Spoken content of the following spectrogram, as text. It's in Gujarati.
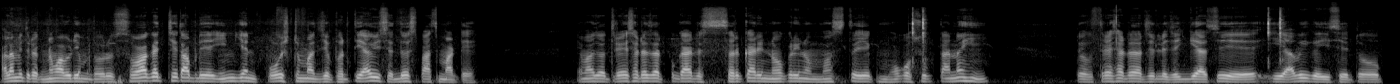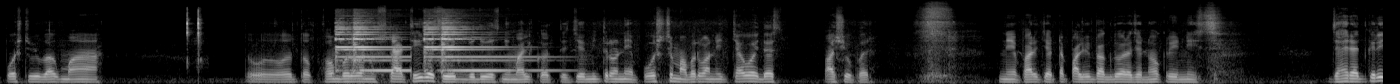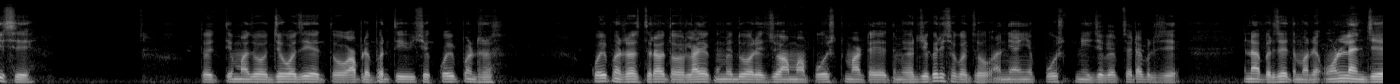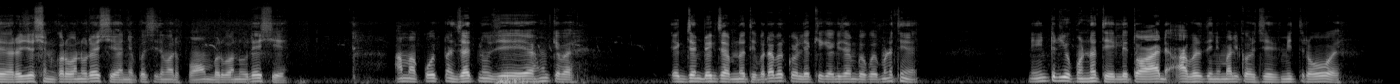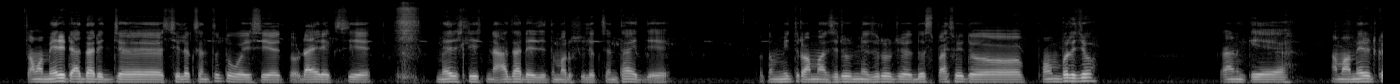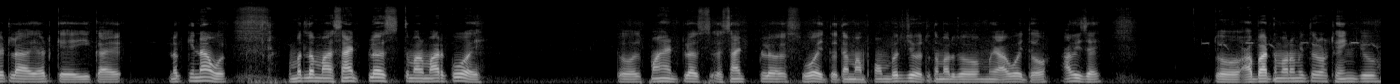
હાલો મિત્રો, એક નવા વિડીયોમાં તમારું સ્વાગત છે. તો આપણે ઇન્ડિયન પોસ્ટમાં જે ભરતી આવી છે દસ પાસ માટે, એમાં જો ત્રેસઠ હજાર પગાર સરકારી નોકરીનો મસ્ત એક મોકો સૂકતા નહીં. તો ત્રેસઠ હજાર જેટલી જગ્યા છે, એ આવી ગઈ છે. તો પોસ્ટ વિભાગમાં તો તો ફોર્મ ભરવાનું સ્ટાર્ટ થઈ જશે એક બે દિવસની માલિકત. જે મિત્રોને પોસ્ટમાં ભરવાની ઈચ્છા હોય દસ પાસ ઉપર, ને ભારતીય ટપાલ વિભાગ દ્વારા જે નોકરીની જાહેરાત કરી છે તો તેમાં જો જોવા જઈએ તો આપણે ભરતી વિશે કોઈ પણ કોઈ પણ રસ ધરાવતો લાયક ઉમેદવારે જો આમાં પોસ્ટ માટે તમે અરજી કરી શકો છો અને અહીંયા પોસ્ટની જે વેબસાઇટ આપેલી છે, એના પર જઈ તમારે ઓનલાઈન જે રજિસ્ટ્રેશન કરવાનું રહેશે અને પછી તમારે ફોર્મ ભરવાનું રહેશે. આમાં કોઈ પણ જાતનું જે શું કહેવાય એક્ઝામ એક્ઝામ નથી, બરાબર? કોઈ લેખિક એક્ઝામ કે કોઈ પણ નથી ને ઇન્ટરવ્યૂ પણ નથી, એટલે તો આ આ ભરતીની માલિકો જે મિત્રો હોય તો આમાં મેરિટ આધારિત જે સિલેક્શન થતું હોય છે, તો ડાયરેક્ટ છે. મેરિટ લિસ્ટના આધારે જે તમારું સિલેક્શન થાય તે તો તમે મિત્રો આમાં જરૂર ને જરૂર દસ પાસ હોય તો ફોર્મ ભરજો. કારણ કે આમાં મેરિટ કેટલા અટકે એ કાંઈ નક્કી ના હોય. મતલબમાં સાઠ પ્લસ તમારો માર્ક હોય, તો પાંસઠ પ્લસ સાઠ પ્લસ હોય તો તમે ફોર્મ ભરજો. તો તમારું જો આવો હોય તો આવી જાય. તો આભાર તમારો મિત્રો. Thank you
